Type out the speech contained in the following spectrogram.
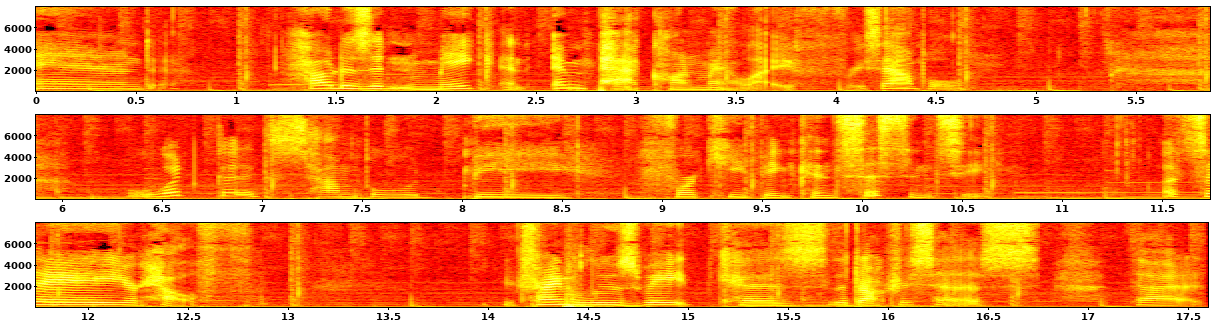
And how does it make an impact on my life? For example, what good example would be for keeping consistency? Let's say your health. You're trying to lose weight because the doctor says that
